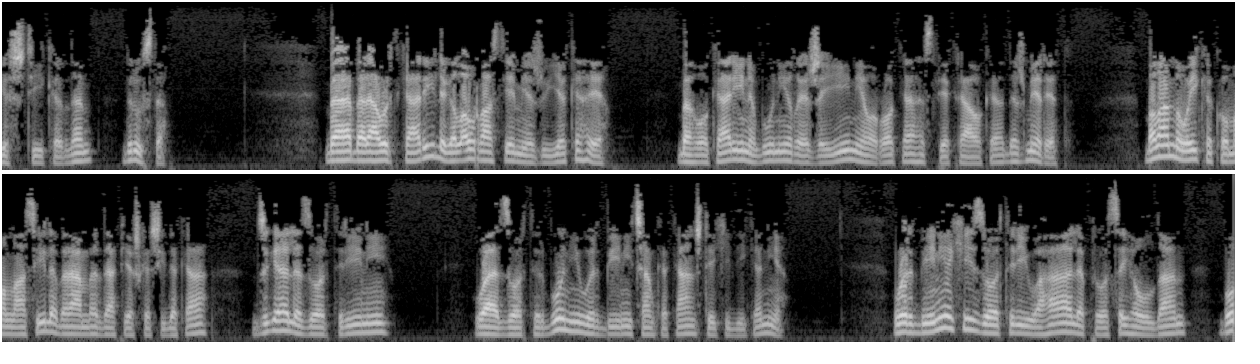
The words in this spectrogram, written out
گشتیکردن دروستە بە بەراوردکاری لەگەڵ ئەو ڕاستیە مێژوویە کە هەیە بە هۆکاری نەبوونی ڕێژەیی نێوەڕۆکە هەستپێکراوەکە دەژمێرێت بەڵام ئەوەی کە کۆمەڵناسی لە بەرامبەردا پێشکەشی دەکا جگە لە زۆرترینی و زۆرتربوونی وردبینی چەمکەکان شتێکی دیکە نییە. وردبینییەکی زۆرتری وەها لە پرۆسەی هەوڵدان بۆ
